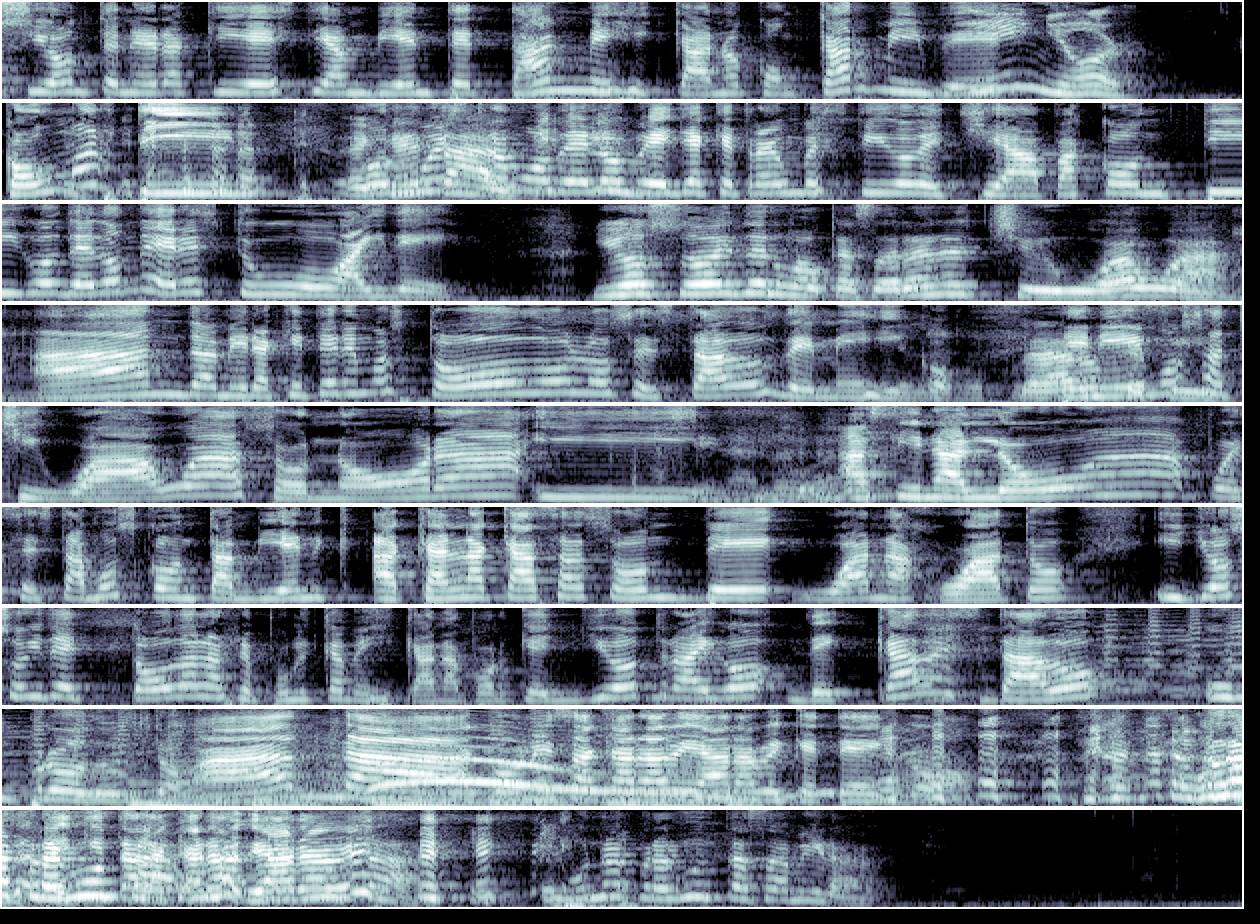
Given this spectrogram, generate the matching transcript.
Emoción tener aquí este ambiente tan mexicano con Carmen B. Señor. Con Martín, con ¿Qué nuestra tal? modelo bella que trae un vestido de chiapa, contigo. ¿De dónde eres tú, Aide? Yo soy de Nuevo Casarana, Chihuahua. Anda, mira, aquí tenemos todos los estados de México. Claro tenemos sí. a Chihuahua, a Sonora y a Sinaloa. Pues estamos con también, acá en la casa son de Guanajuato y yo soy de toda la República Mexicana porque yo traigo de cada estado un producto. Anda, con esa cara de árabe que tengo. No Una pregunta, quita la cara una de árabe. Una pregunta, Samira.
